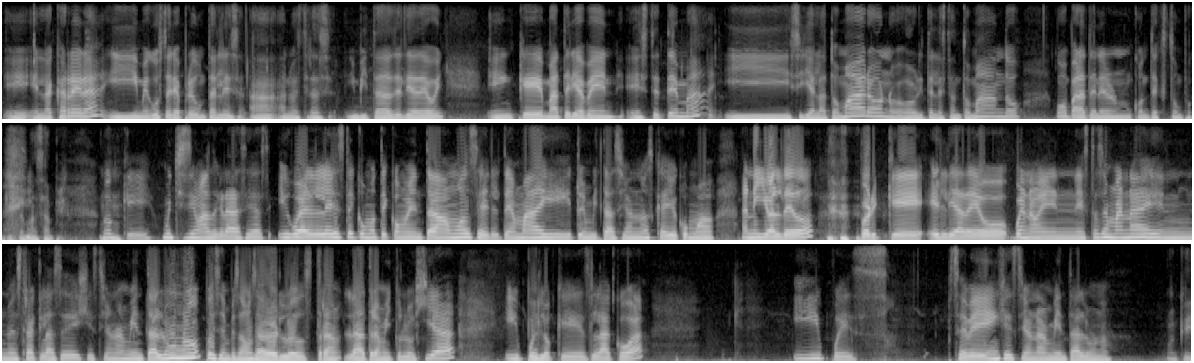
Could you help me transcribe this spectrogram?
eh, en la carrera y me gustaría preguntarles a, nuestras invitadas del día de hoy en qué materia ven este tema y si ya la tomaron o ahorita la están tomando, como para tener un contexto un poquito más amplio. ok, muchísimas gracias. Igual, este, como te comentábamos, el tema y tu invitación nos cayó como anillo al dedo, porque el día de hoy, bueno, en esta semana en nuestra clase de gestión ambiental 1, pues empezamos a ver los la tramitología y pues lo que es la COA. Y pues se ve en gestión ambiental 1. Ok.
